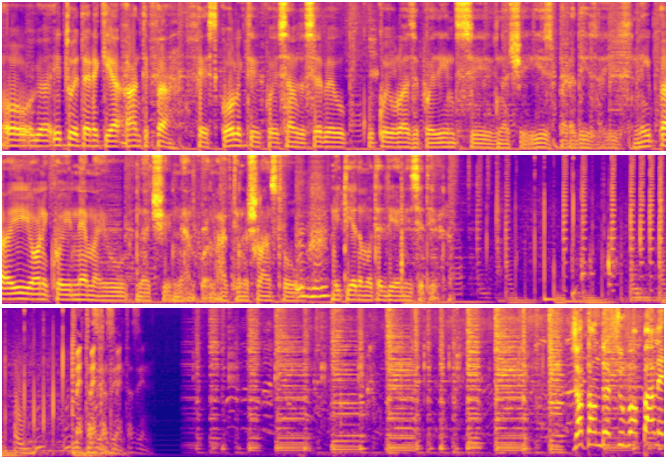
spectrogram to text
Ovoga, I tu je taj neki Antifa Fest kolektiv koji sam za sebe u, u koji ulaze pojedinci znači iz Paradiza, iz Nipa i oni koji nemaju znači nemam pojma, aktivno članstvo u niti jednom od te dvije inicijative. Metazin. J'entends de souvent parler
